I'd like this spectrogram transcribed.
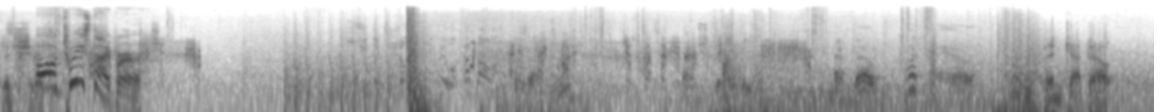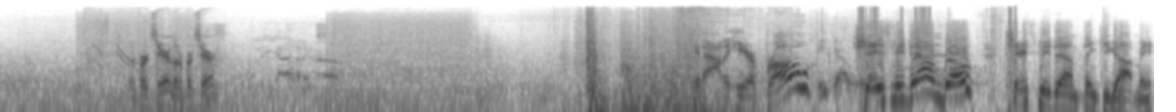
Good shit. Oh, Twee Sniper! Capped out. What the hell? We've been capped out. Little bird's here, little bird's here. Get out of here, bro! Chase me down, bro. Chase me down. Think you got me.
